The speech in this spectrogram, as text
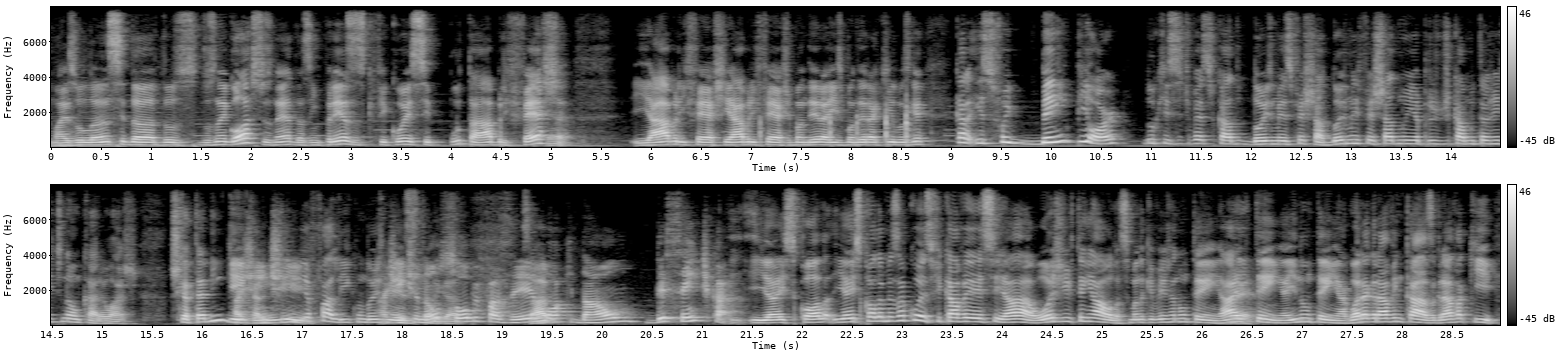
mas o lance da- dos, dos negócios, né, das empresas que ficou esse puta abre e fecha e abre e fecha e abre e fecha, bandeira isso, bandeira aquilo, não sei o quê. cara, isso foi bem pior do que se tivesse ficado dois meses fechado. Dois meses fechado não ia prejudicar muita gente, não, cara, eu acho. Acho que até ninguém, A cara. gente- Ninguém ia falir com dois A meses. gente tá não ligado? soube fazer Sabe? lockdown decente, cara. E a escola, e a escola é a mesma coisa, ficava esse, ah, hoje tem aula, semana que vem já não tem. Ah, É. aí tem, aí não tem. Agora grava em casa, grava aqui,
